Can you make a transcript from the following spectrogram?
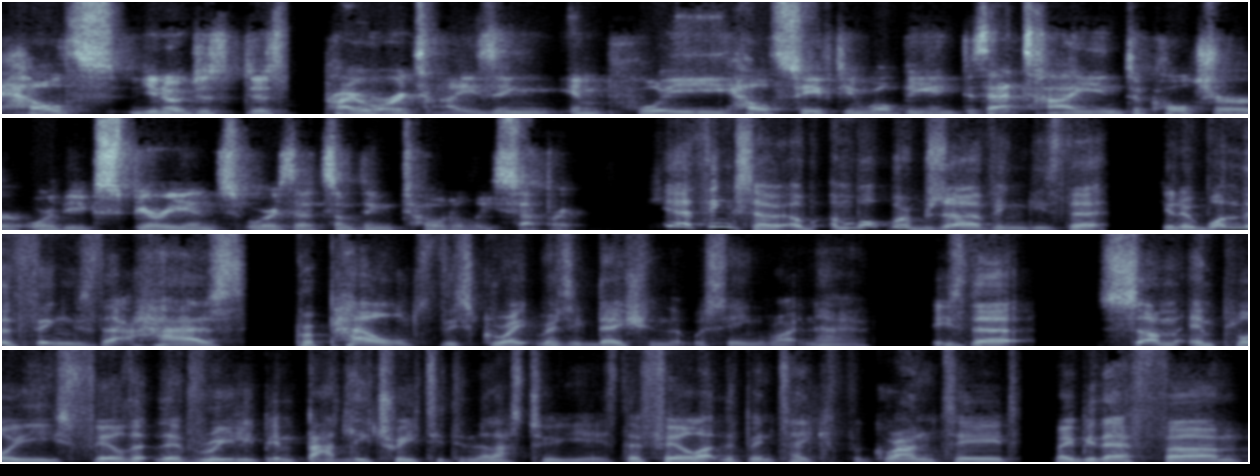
health, you know, just, just prioritizing employee health, safety, and well being, does that tie into culture or the experience, or is that something totally separate? Yeah, I think so. And what we're observing is that, you know, one of the things that has propelled this great resignation that we're seeing right now is that some employees feel that they've really been badly treated in the last two years. They feel like they've been taken for granted. Maybe their firm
